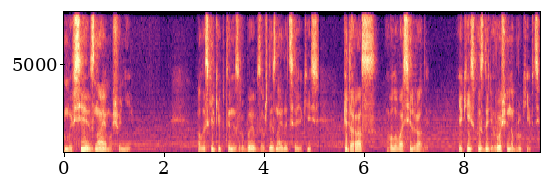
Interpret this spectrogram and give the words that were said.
Ми всі знаємо, що ні. Але скільки б ти не зробив, завжди знайдеться якийсь підарас, голова сільради, який спиздить гроші на бруківці,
